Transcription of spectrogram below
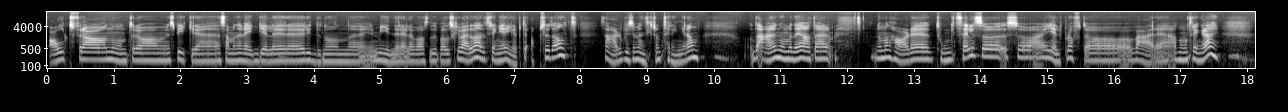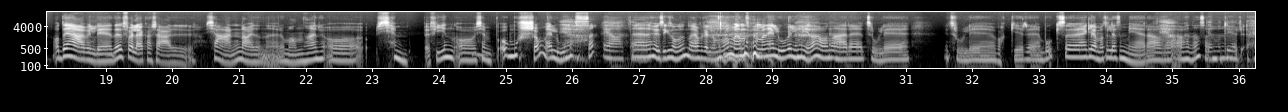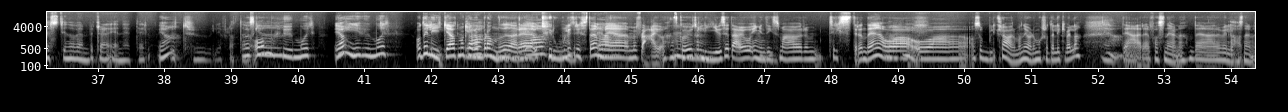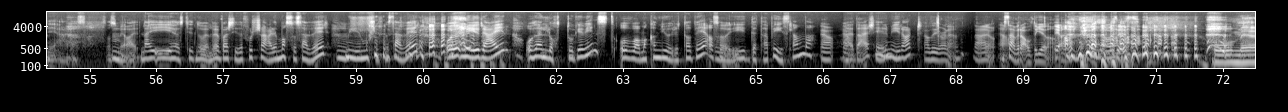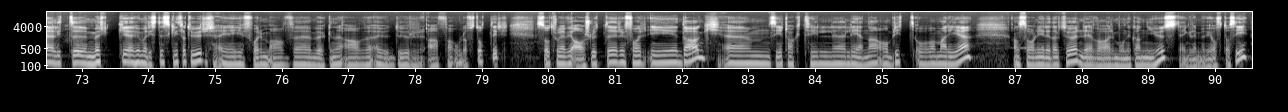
alt fra noen til å spikre sammen en vegg eller eh, rydde noen eh, miner eller hva, hva det skulle være. Da. De trenger hjelp til absolutt alt så er det plutselig mennesker som trenger han. Og det er jo noe med det at det er, når man har det tungt selv, så, så, hjelper det ofte å være at noen trenger deg. Og det er veldig, det føler jeg kanskje er kjernen da, i denne romanen her. Og kjempefin og, kjempe, og morsom. Jeg lo masse. Ja, det... det... høres ikke sånn ut når jeg forteller om det, men, men jeg lo veldig mye. Da, og den er utrolig utrolig vakker eh, bok. Så jeg gleder meg til å lese mer av, av henne. Så. Det må du gjøre. 'Høst i november' tror jeg en heter. Ja. Utrolig flott. Om humor. Ja. Mye humor. Og det liker jeg, at man klarer ja. å blande det der ja. utrolig triste med, med For det er jo, han skal jo ta mm. livet sitt. Det er jo ingenting som er um, tristere enn det. Og, og, og så klarer man å gjøre det morsomt likevel. Da. Det er fascinerende. Det er veldig fascinerende. Det er det altså. Sånn som mm. jeg Nei, i høst i november, bare si det fort, så er det masse sauer. Mm. Mye morsomme sauer. og mye regn. Og en lottogevinst. Og hva man kan gjøre ut av det. Altså, mm. i, dette er på Island, da. Ja, ja. Der skjer det mye rart. Ja, det gjør det. det er jo, ja. Sauer er alltid gøy, da. Ja. det må sies. og med litt uh, mørk humoristisk litteratur i form av uh, bøkene av Audur Afa Olafsdottir, så tror jeg vi avslutter for i dag. Um, sier takk til Lena og Britt og Marie. Ansvarlig redaktør det var Monica Nyhus, det glemmer vi ofte å si.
